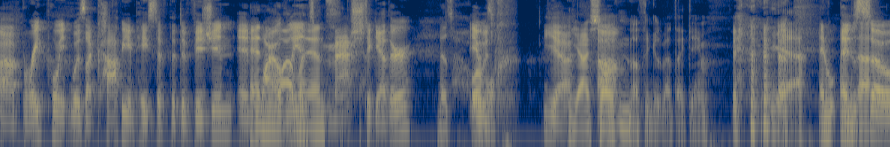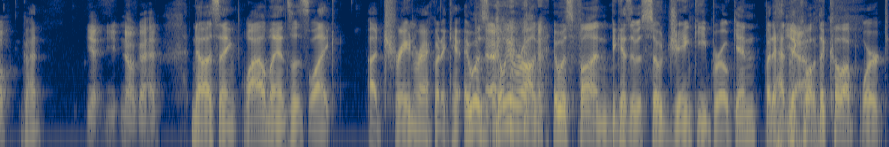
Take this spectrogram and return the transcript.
uh, Breakpoint was a copy and paste of the Division and, And Wildlands, Wildlands. mashed together. That's It was- horrible. Yeah, Yeah, I saw Um, nothing good about that game. yeah. And and, and, uh, so go ahead. yeah, you, no, go ahead. No, I was saying Wildlands was like a train wreck when it came. It was don't get me wrong, it was fun because it was so janky broken, but it had Yeah. the co- the co-op worked.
